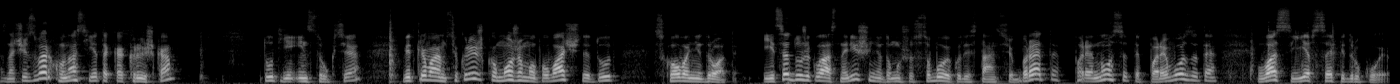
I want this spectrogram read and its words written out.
Значить, зверху у нас є така кришка. Тут є інструкція. Відкриваємо цю кришку, можемо побачити тут сховані дроти. І це дуже класне рішення, тому що з собою кудись станцію берете, переносите, перевозите. У вас є все під рукою.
